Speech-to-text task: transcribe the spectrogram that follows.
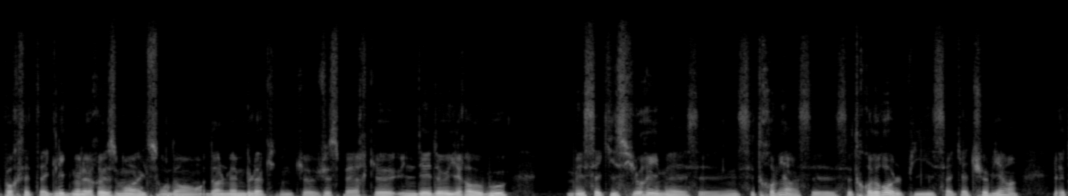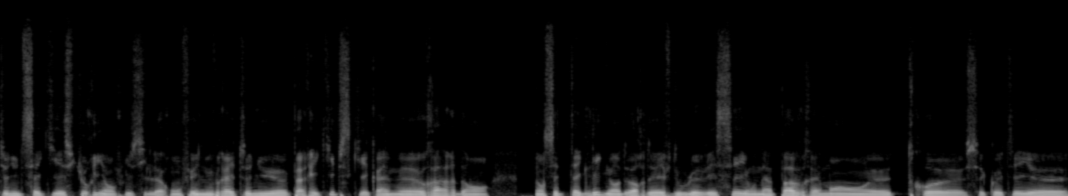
pour cette tag league. Malheureusement, elles sont dans, dans le même bloc. Donc j'espère qu'une des deux ira au bout. Mais Saki Suri, mais c'est trop bien, c'est trop drôle. Puis ça catche bien. La tenue de Saki et Suri, en plus, ils leur ont fait une vraie tenue par équipe, ce qui est quand même rare dans, dans cette tag league, en dehors de FWC, on n'a pas vraiment euh, trop euh, ce côté euh,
